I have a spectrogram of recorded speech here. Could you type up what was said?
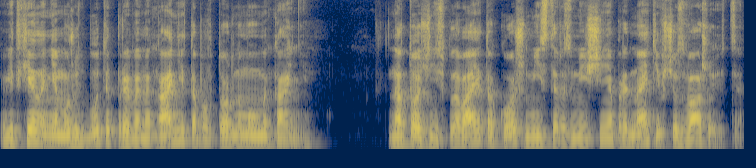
Відхилення можуть бути при вимиканні та повторному вмиканні. На точність впливає також місце розміщення предметів, що зважуються.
